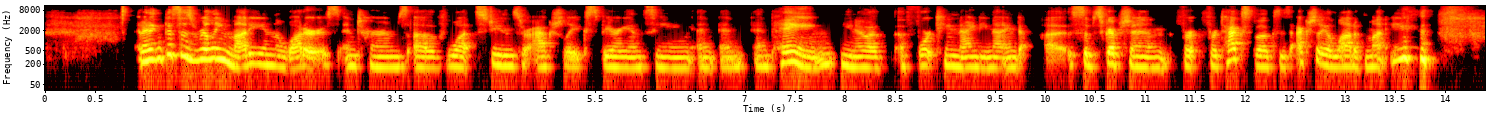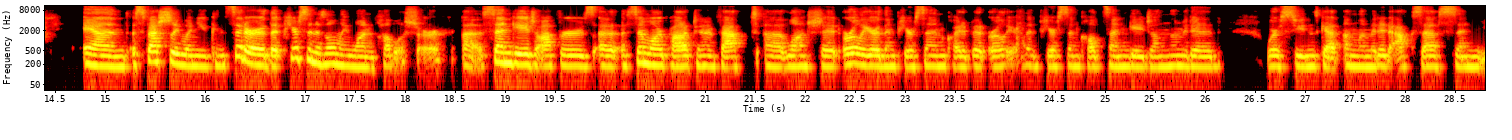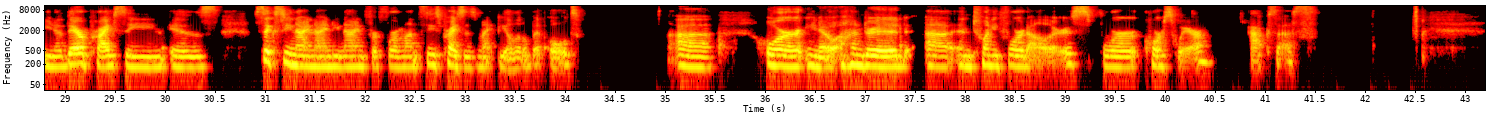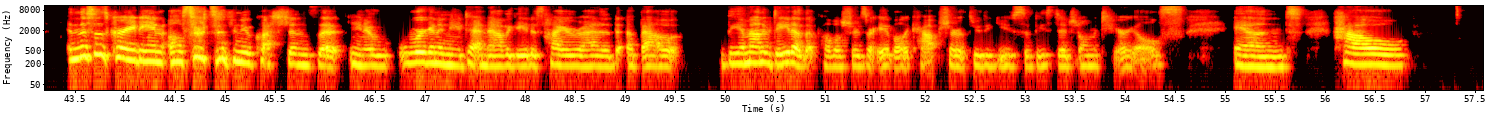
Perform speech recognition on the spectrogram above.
And I think this is really muddy in the waters in terms of what students are actually experiencing and, and, and paying, you know, a, a $14.99 uh, subscription for, for textbooks is actually a lot of money. and especially when you consider that Pearson is only one publisher. Uh, Cengage offers a, a, similar product and in fact uh, launched it earlier than Pearson, quite a bit earlier than Pearson called Cengage Unlimited, where students get unlimited access and you know their pricing is $69.99 for four months. These prices might be a little bit old. Uh, or, you know, $124 uh, for courseware access. And this is creating all sorts of new questions that, you know, we're going to need to navigate as higher ed about the amount of data that publishers are able to capture through the use of these digital materials and how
